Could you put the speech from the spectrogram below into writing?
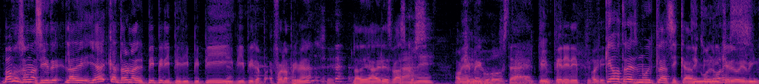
vamos a una siguiente. La de, ¿ya cantaron la del pipiri pipí pipiri? ¿Fue la primera? Sí. La de Aires Vascos. Ok, me me gusta gusta. el el pipiri. pipiripipí. Oye, ¿Qué otra es muy clásica, ¿De mi colores? querido Irving?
